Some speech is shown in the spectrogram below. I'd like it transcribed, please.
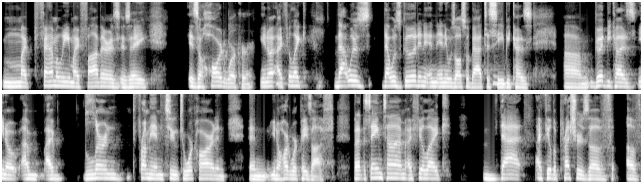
my family, my father is is a is a hard worker. You know, I feel like that was that was good and and, and it was also bad to see Mm-hmm. because um good because, you know, I'm I've learned from him to to work hard and and you know hard work pays off but at the same time i feel like that i feel the pressures of of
